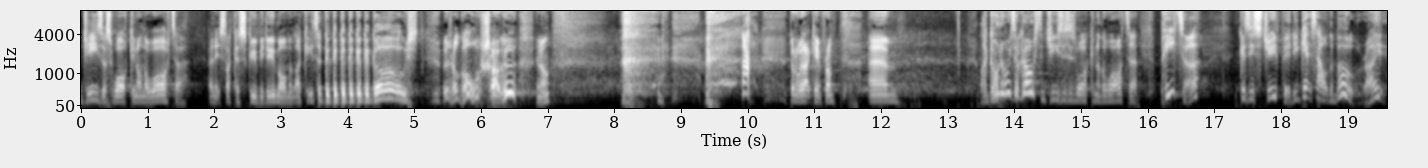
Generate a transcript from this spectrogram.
Jesus walking on the water. And it's like a Scooby Doo moment, like it's a ghost. It's a ghost, you know. Don't know where that came from. Um, like, oh no, he's a ghost, and Jesus is walking on the water. Peter, because he's stupid, he gets out the boat, right?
